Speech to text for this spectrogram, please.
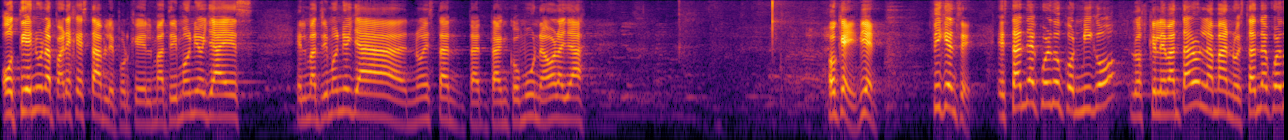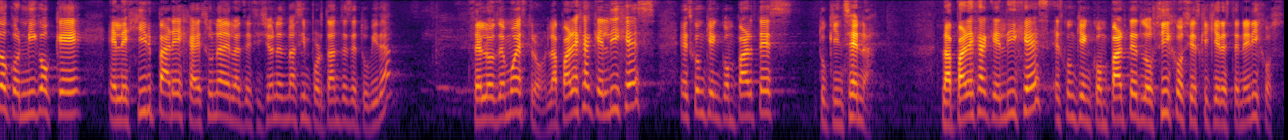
O tiene una pareja estable, porque el matrimonio ya es, el matrimonio ya no es tan, tan, tan común, ahora ya. Ok, bien. Fíjense, ¿están de acuerdo conmigo? Los que levantaron la mano, ¿están de acuerdo conmigo que elegir pareja es una de las decisiones más importantes de tu vida? Se los demuestro. La pareja que eliges es con quien compartes tu quincena. La pareja que eliges es con quien compartes los hijos si es que quieres tener hijos.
